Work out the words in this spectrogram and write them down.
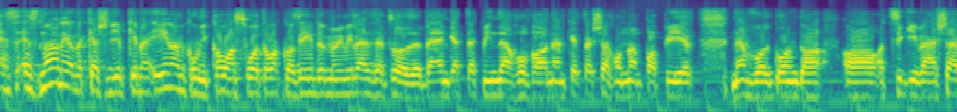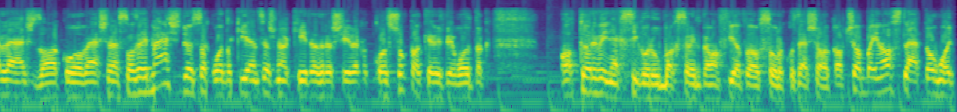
ez, ez nagyon érdekes egyébként, mert én amikor mi kamasz voltam, akkor az én időmben mi lehetett, tudod, beengedtek mindenhova, nem kértek sehonnan papírt, nem volt gond a, a, a cigi vásárlás, az alkoholvásárlás, szóval az egy más időszak volt a 90-es, meg a 2000-es évek, akkor sokkal kevésbé voltak a törvények szigorúbbak szerintem a fiatalok szórakozással kapcsolatban. Én azt látom, hogy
